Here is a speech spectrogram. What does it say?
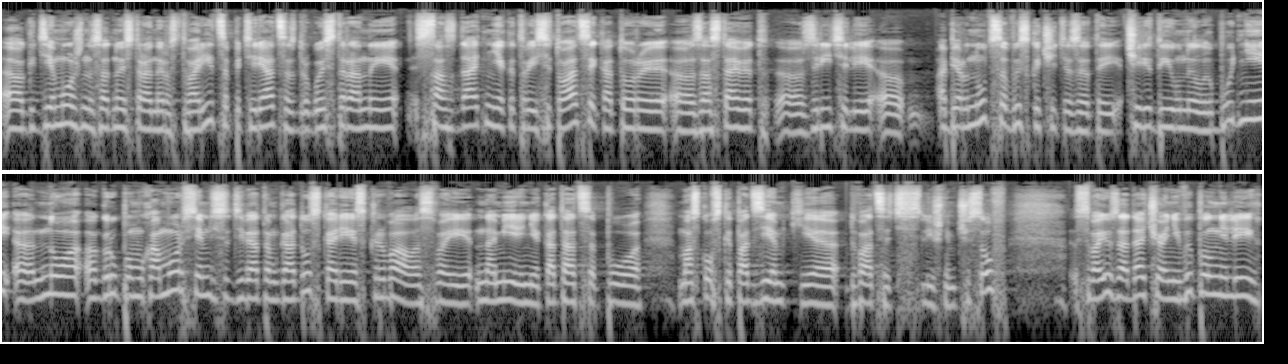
э, где можно, с одной стороны, раствориться, потеряться, с другой стороны, создать некоторые ситуации, которые заставят зрителей обернуться, выскочить из этой череды унылых будней. Но группа «Мухомор» в 1979 году скорее скрывала свои намерения кататься по московской подземке 20 с лишним часов. Свою задачу они выполнили,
